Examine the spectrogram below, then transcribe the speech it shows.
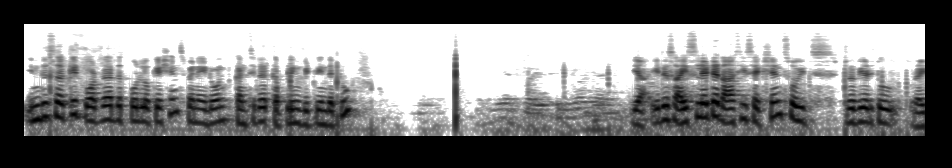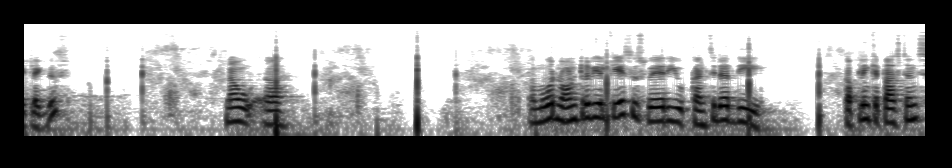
In this circuit, what were the pole locations when I don't consider coupling between the two? Yeah, it is isolated RC section, so it's trivial to write like this. Now, uh, a more non-trivial case is where you consider the coupling capacitance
